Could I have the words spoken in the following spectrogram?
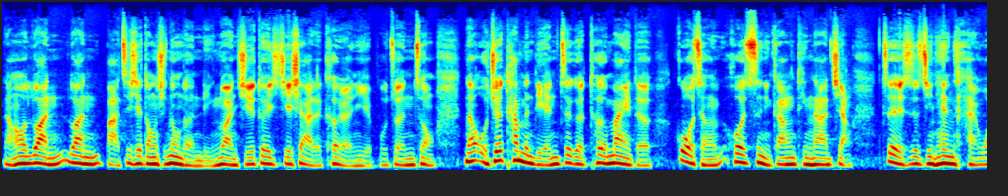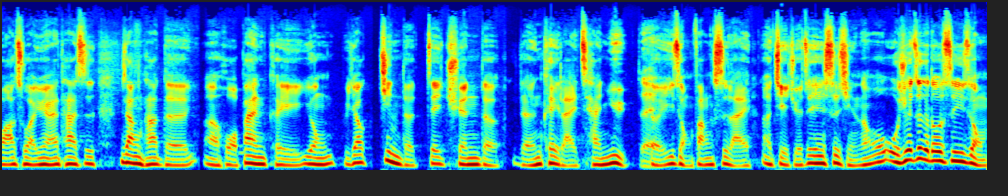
然后乱乱把这些东西弄得很凌乱。其实对接下来的客人也不尊重。那我觉得他们连这个特卖的过程，或是你刚刚听他讲，这也是今天才挖出来。原来他是让他的呃伙伴可以用比较近的这一圈的人可以来参与的一种方式来呃解决这件事情。然后我觉得这个都是一种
